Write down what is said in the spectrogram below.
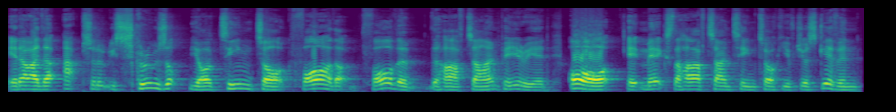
it either absolutely screws up your team talk for the, for the, the half time period or it makes the half time team talk you've just given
